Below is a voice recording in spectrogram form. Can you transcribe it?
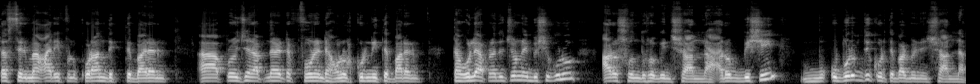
তাফসির মা আরিফুল কোরআন দেখতে পারেন প্রয়োজন আপনারা একটা ফোনে ডাউনলোড করে নিতে পারেন। তাহলে আপনাদের জন্য এই বিষয়গুলো আরও সুন্দর হবে ইনশাআল্লাহ আরও বেশি উপলব্ধি করতে পারবেন ইনশাআল্লাহ।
